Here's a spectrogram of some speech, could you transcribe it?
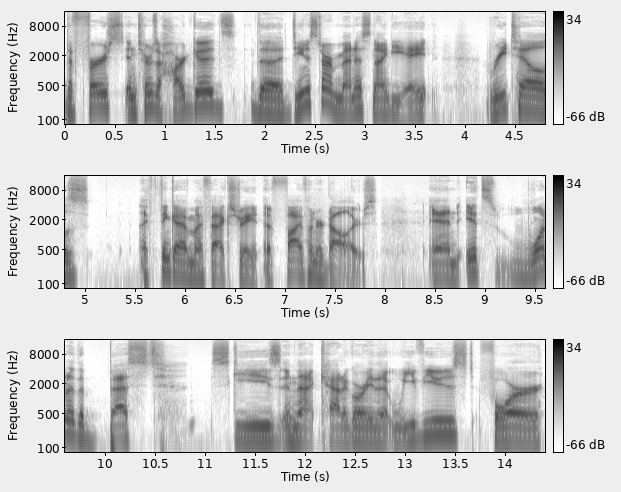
The first, in terms of hard goods, the Dynastar Menace 98 retails, I think I have my facts straight, at $500 and it's one of the best skis in that category that we've used for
